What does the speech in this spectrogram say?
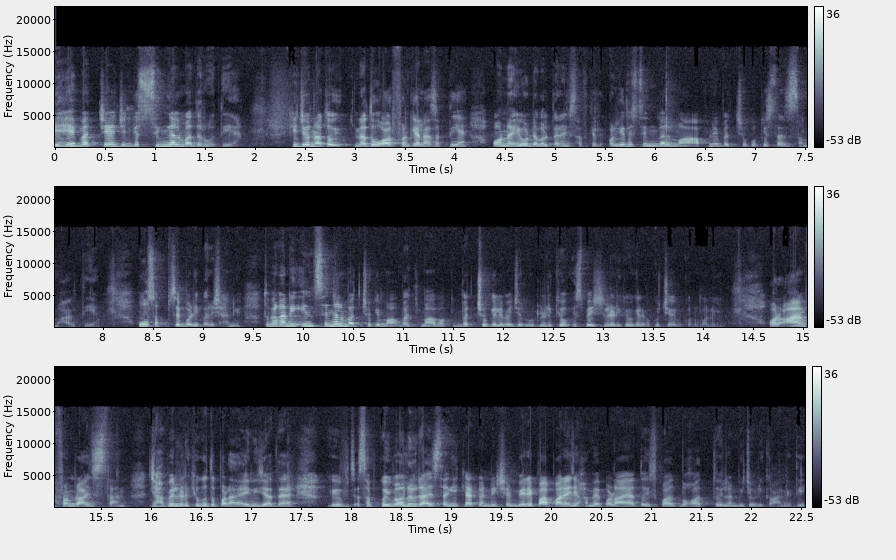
यही बच्चे जिनके सिंगल मदर होती है। कि जो ना तो ना तो ऑर्फन कहला सकती है और ना ही वो डबल पेरेंट के साथ खेले और यदि सिंगल माँ अपने बच्चों को किस तरह से संभालती है? वो सबसे बड़ी परेशानी है। तो मैं कहा, नहीं, इन सिंगल बच्चों के माँ माँ, बच्चों के लिए मैं ज़रूर, लड़कियों स्पेशली लड़कियों के लिए मैं कुछ ज़रूर करूँगा नहीं। और आई एम फ्रॉम राजस्थान जहाँ पर लड़कियों को तो पढ़ाया ही नहीं जाता है। सबको ही मालूम राजस्थान की क्या कंडीशन मेरे पापा ने जब हमें पढ़ाया तो इस बात बहुत लंबी चौड़ी कहानी थी,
